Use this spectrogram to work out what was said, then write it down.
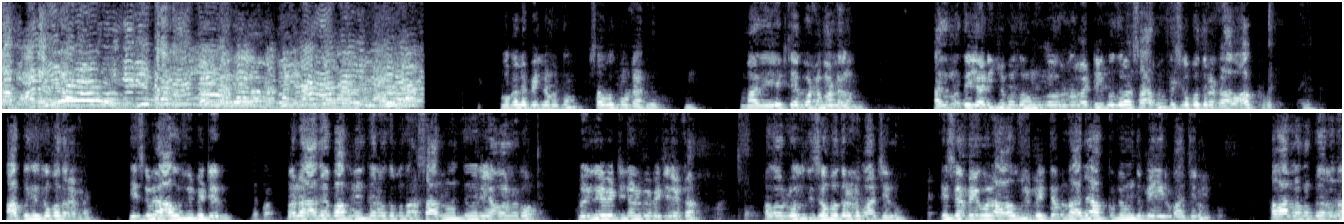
నా మాట ఒకళ్ళ పెళ్ళి మొత్తం చదువుకుంటాను మాది చేపట్ల మండలం. అది మొత్తం అడిగి మొత్తం రెండు బట్టి కుదుర సార్లు తీసుకుపోతారట ఆకు ఆకు తీసుకుపోతారట తీసుకుపోయి ఆకు చూపెట్టారు మళ్ళీ అదే పాప అయిన తర్వాత మొత్తం సార్లు మొత్తం ఏమన్నారు వెళ్ళి పెట్టి నడిపి పెట్టిరట ఒక రోజు తీసుకుపోతారట పాంచను తీసుకుపోయి కూడా చూపెడితే మళ్ళీ అదే ఆకు మేము పేరు ఆ వాళ్ళ మొత్తం తర్వాత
